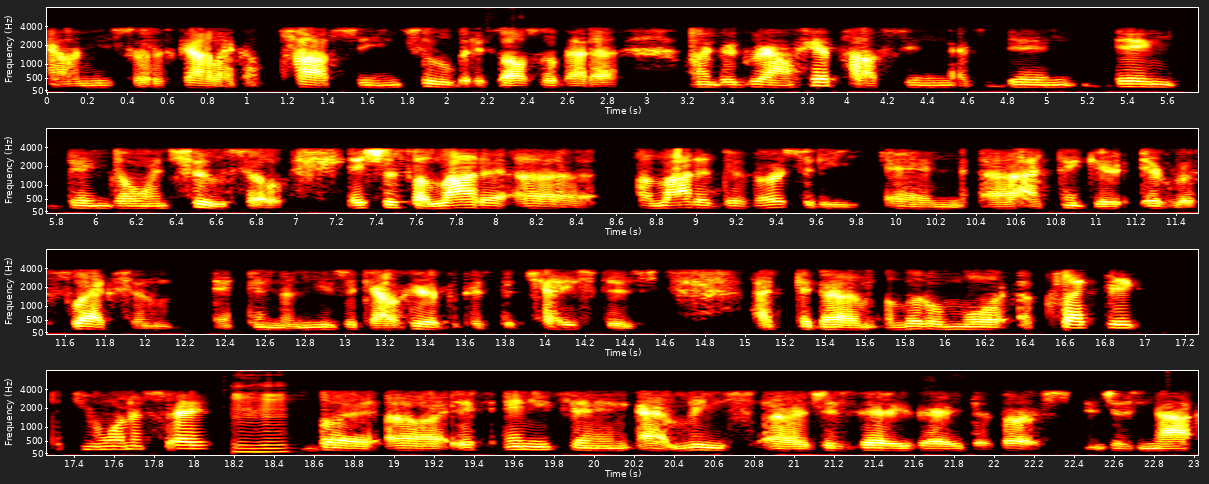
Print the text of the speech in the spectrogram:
County, so it's got like a pop scene too, but it's also got a underground hip hop scene that's been been been going too. So it's just a lot of uh a lot of diversity, and uh, I think it, it reflects in in the music out here because the taste is, I think, um, a little more eclectic, if you want to say. Mm-hmm. But uh, if anything, at least uh, just very, very diverse and just not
